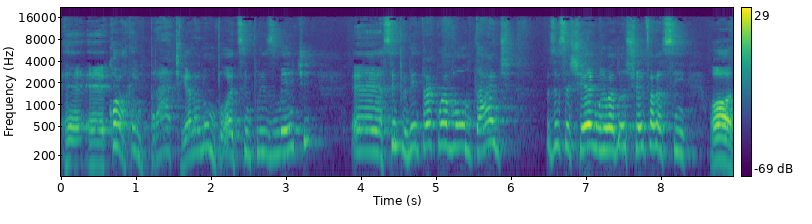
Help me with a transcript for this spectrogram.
é, é, colocar em prática, ela não pode simplesmente é, simplesmente entrar com a vontade. Às vezes você chega, um jogador chega e fala assim, ó,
